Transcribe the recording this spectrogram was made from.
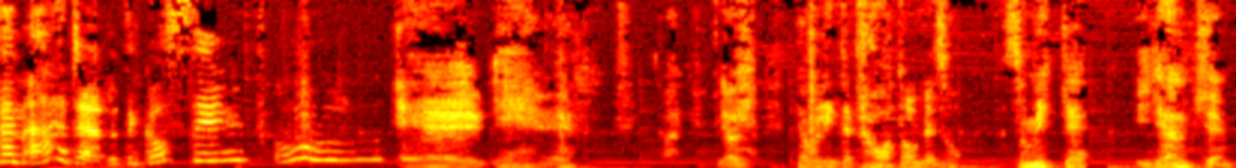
vem är det? Lite gossip? Oh. Eh, eh, jag, jag vill inte prata om det så, så mycket egentligen.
